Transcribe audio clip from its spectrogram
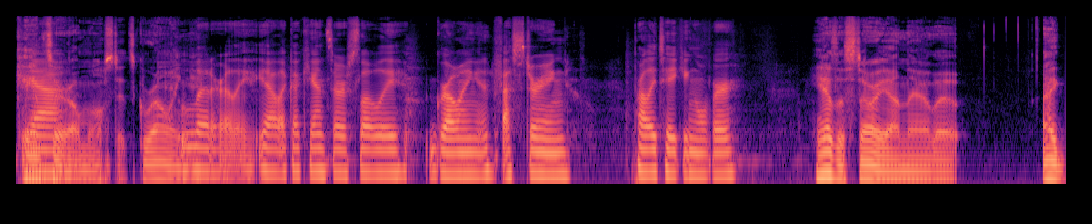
cancer Yeah. almost. It's growing. Literally. Yeah, like a cancer slowly growing and festering, probably taking over. He has a story on there that I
